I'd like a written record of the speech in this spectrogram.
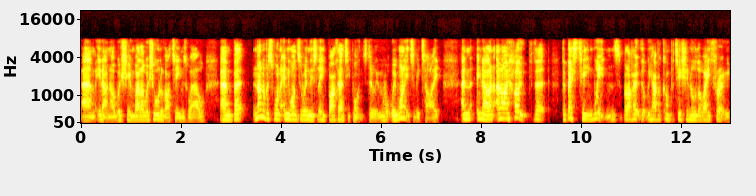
Um, you know, and I wish him well. I wish all of our teams well. Um, but none of us want anyone to win this league by 30 points, do we? We, we want it to be tight. And you know, and, and I hope that the best team wins, but I hope that we have a competition all the way through.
